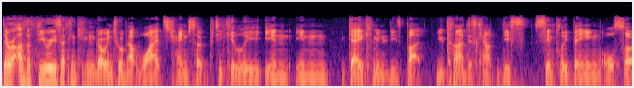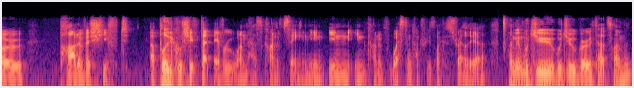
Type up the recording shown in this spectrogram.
There are other theories I think you can go into about why it's changed so particularly in in gay communities, but you can't discount this simply being also part of a shift a political shift that everyone has kind of seen in, in, in kind of Western countries like Australia. I mean, would you would you agree with that, Simon?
